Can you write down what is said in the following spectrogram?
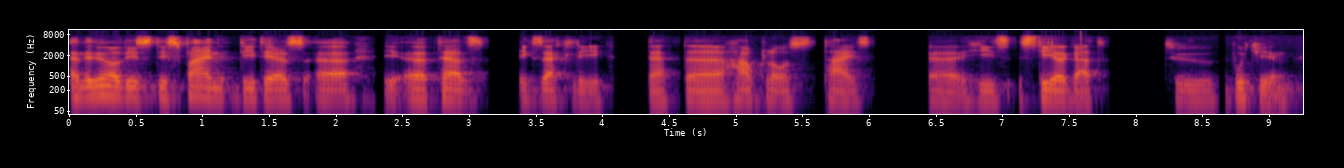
And you know these these fine details uh, uh, tells exactly that uh, how close ties he's still got to Putin.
